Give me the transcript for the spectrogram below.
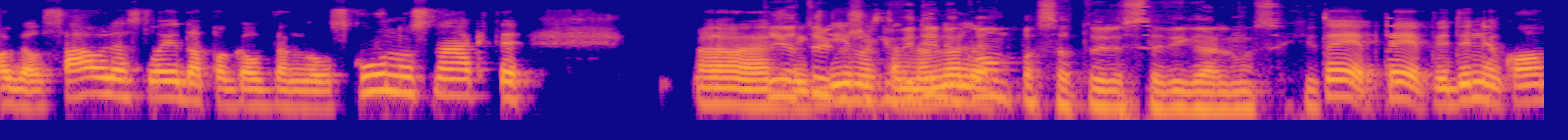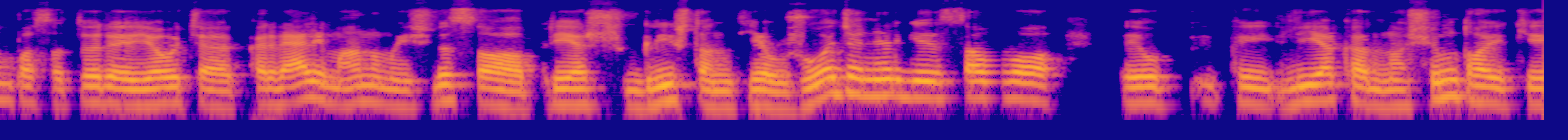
pagal saulės laidą, pagal dangaus kūnus naktį. Tai jie turi kažkokį vidinį kompasą, turi savį, galima sakyti. Taip, taip, vidinį kompasą turi, jaučia karveliai, manoma, iš viso prieš grįžtant jie užuodžia netgi savo, jau kai lieka nuo šimto iki,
